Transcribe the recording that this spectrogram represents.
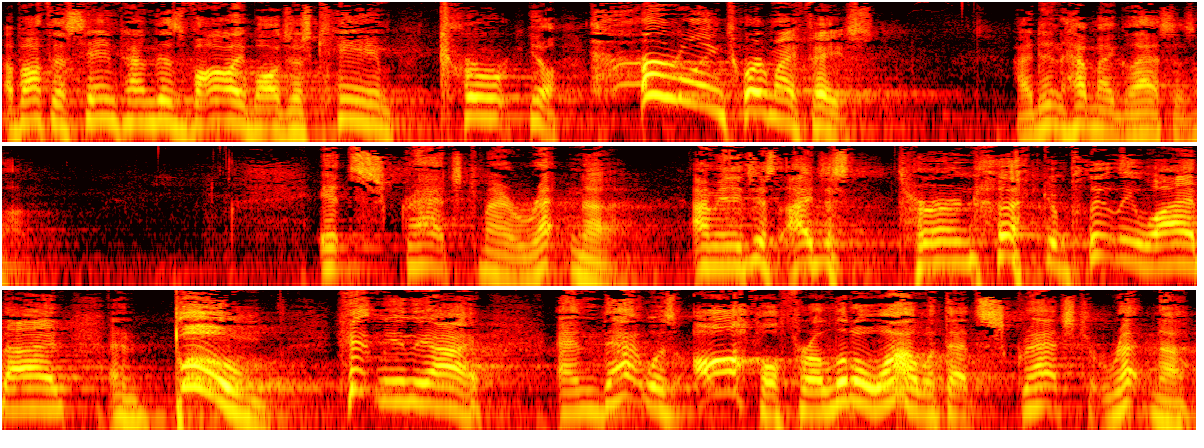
about the same time this volleyball just came, you know, hurtling toward my face. I didn't have my glasses on. It scratched my retina. I mean, it just, I just turned completely wide eyed and boom, hit me in the eye. And that was awful for a little while with that scratched retina.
